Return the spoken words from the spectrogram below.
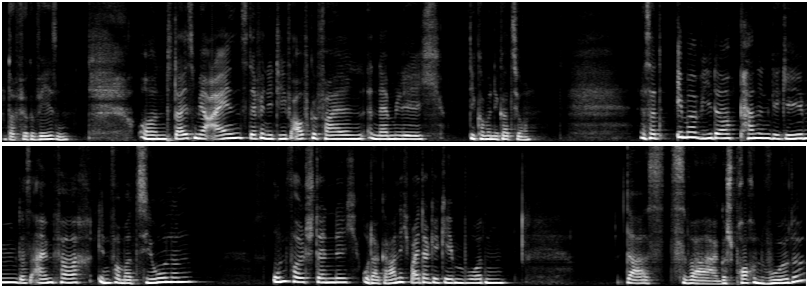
dafür gewesen. Und da ist mir eins definitiv aufgefallen, nämlich die Kommunikation. Es hat immer wieder Pannen gegeben, dass einfach Informationen unvollständig oder gar nicht weitergegeben wurden, dass zwar gesprochen wurde,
